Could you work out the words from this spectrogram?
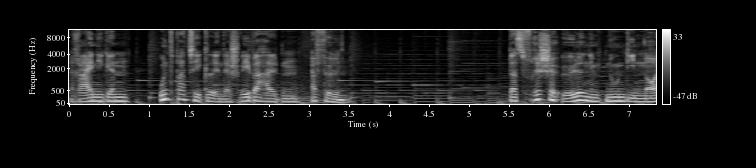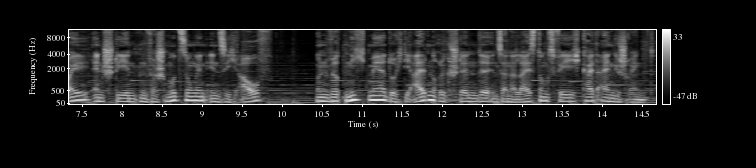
Reinigen und Partikel in der Schwebe halten erfüllen. Das frische Öl nimmt nun die neu entstehenden Verschmutzungen in sich auf und wird nicht mehr durch die alten Rückstände in seiner Leistungsfähigkeit eingeschränkt.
